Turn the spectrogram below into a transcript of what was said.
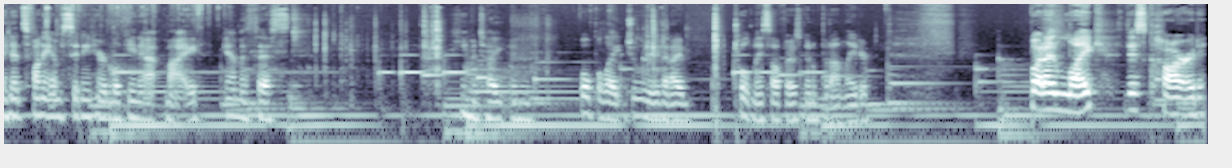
And it's funny, I'm sitting here looking at my amethyst, hematite, and opalite jewelry that I told myself I was going to put on later. But I like this card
